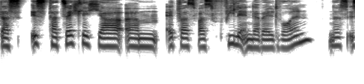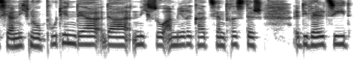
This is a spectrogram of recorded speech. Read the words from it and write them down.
Das ist tatsächlich ja ähm, etwas, was viele in der Welt wollen. Das ist ja nicht nur Putin, der da nicht so amerikazentristisch äh, die Welt sieht,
